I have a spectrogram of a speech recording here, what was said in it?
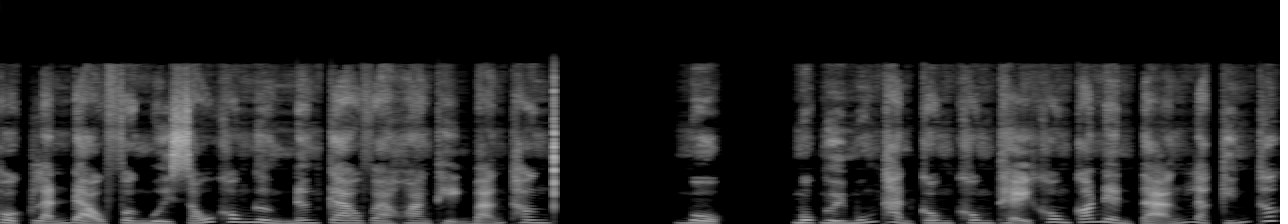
Thuật lãnh đạo phần 16 không ngừng nâng cao và hoàn thiện bản thân. 1. Một người muốn thành công không thể không có nền tảng là kiến thức.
